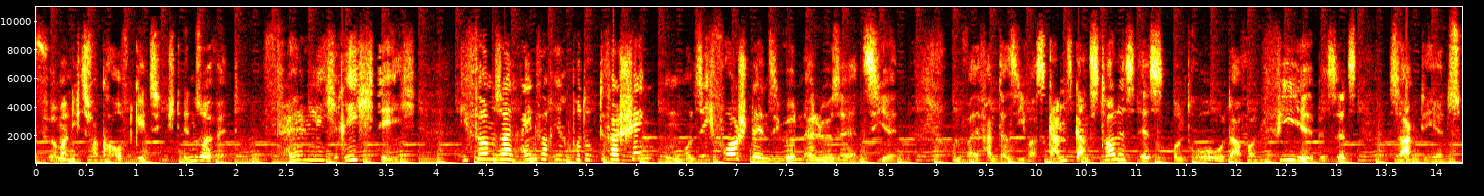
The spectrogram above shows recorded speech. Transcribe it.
eine Firma nichts verkauft, geht sie nicht insolvent. Völlig richtig. Die Firmen sollen einfach ihre Produkte verschenken und sich vorstellen, sie würden Erlöse erzielen. Und weil Fantasie was ganz, ganz Tolles ist und Roho davon viel besitzt, sagt ihr jetzt,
